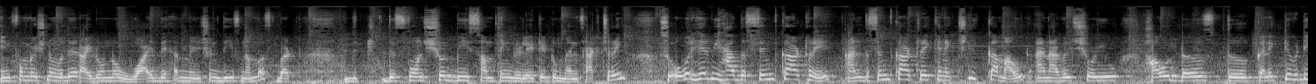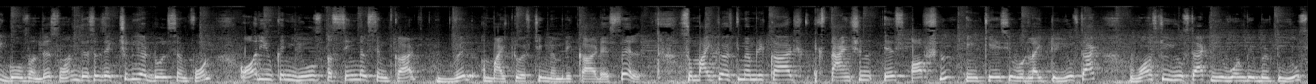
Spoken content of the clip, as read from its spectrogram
information over there. I don't know why they have mentioned these numbers but this one should be something related to manufacturing. So over here we have the sim card tray. And the sim card tray can actually come out and I will show you how does the connectivity goes on this one. This is actually a dual sim phone or you can use a single sim card with a micro SD memory card as well. So micro SD memory card expansion is optional in case you would like to use that. Once you use that you won't be able to use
